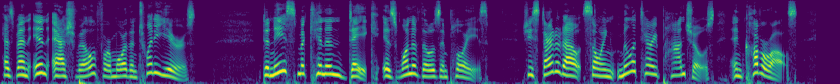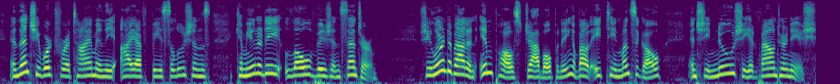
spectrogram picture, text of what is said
has been in Asheville for more than 20 years. Denise McKinnon Drake is one of those employees. She started out sewing military ponchos and coveralls, and then she worked for a time in the IFB Solutions Community Low Vision Center. She learned about an impulse job opening about 18 months ago, and she knew she had found her niche.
